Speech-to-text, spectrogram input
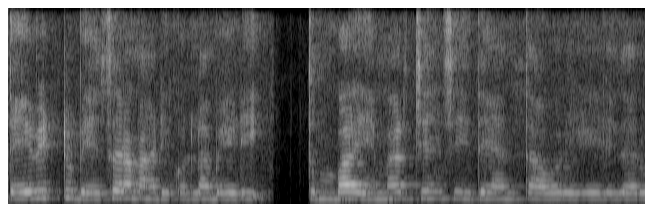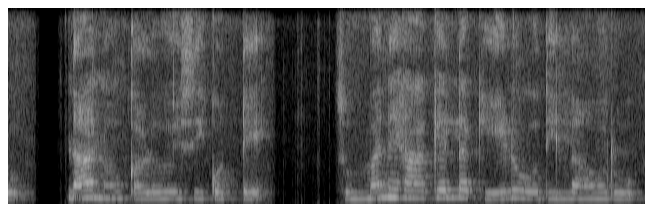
ದಯವಿಟ್ಟು ಬೇಸರ ಮಾಡಿಕೊಳ್ಳಬೇಡಿ. ತುಂಬ ಎಮರ್ಜೆನ್ಸಿ ಇದೆ, ಅಂತ ಅವರು ಹೇಳಿದರು. ನಾನು ಕಳುಹಿಸಿಕೊಟ್ಟೆ. ಸುಮ್ಮನೆ ಹಾಗೆಲ್ಲ ಕೇಳುವುದಿಲ್ಲ ಅವರು.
